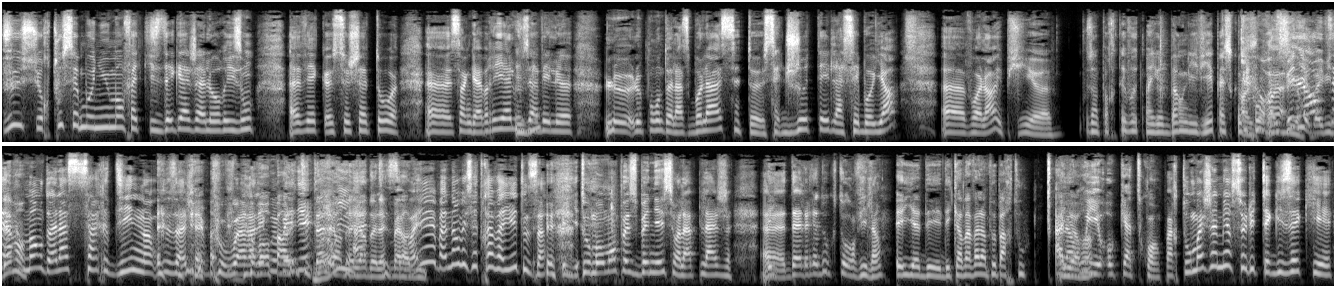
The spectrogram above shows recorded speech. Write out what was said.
vue sur tous ces monuments en fait qui se dégagent à l'horizon avec euh, ce château Saint-Gabriel. Vous Mhm. avez le, le, le pont de Las Bolas, cette, cette jetée de la Cebolla. Voilà. Et puis. Vous emportez votre maillot de bain, Olivier, parce que Avec pour euh. Bah, évidemment. l'enterrement de la sardine, vous allez pouvoir aller vous parler baigner. tout à l'heure, d'ailleurs, de la bah, sardine. voyez, bah non, mais c'est travaillé tout ça. tout moment on peut se baigner sur la plage euh, d'El Reducto en ville. hein. Et il y a des, des carnavals un peu partout. Alors oui, hein. aux quatre coins, partout. Moi j'aime bien celui de Teguizet qui est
